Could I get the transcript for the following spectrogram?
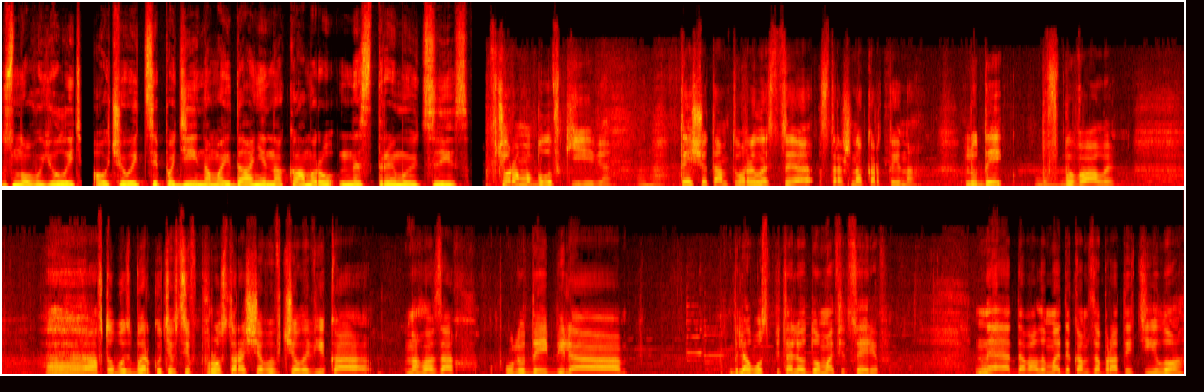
знову юлить, а очевидці подій на майдані на камеру не стримують сліз. Вчора ми були в Києві. Те, що там творилось, це страшна картина. Людей вбивали. Е, Автобус беркутівців просто розчавив чоловіка на глазах у людей біля, біля госпіталю Дому офіцерів. Не давали медикам забрати тіло.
